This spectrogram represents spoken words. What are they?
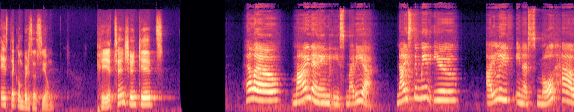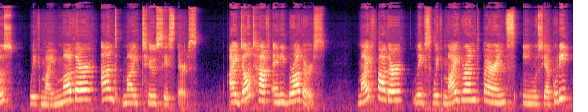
esta conversación. Pay attention, kids. Hello, my name is Maria. Nice to meet you. I live in a small house with my mother and my two sisters. I don't have any brothers. My father lives with my grandparents in Usiacurí.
